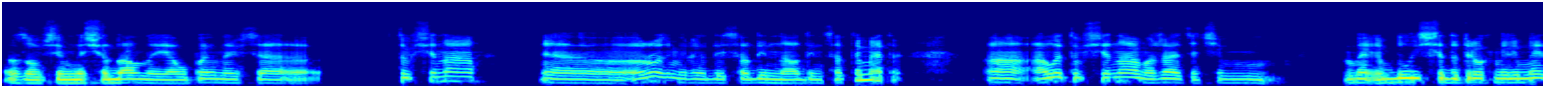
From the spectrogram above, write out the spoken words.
зовсім нещодавно я упевнився, товщина е, розміри десь 1 на 1 см, але товщина вважається, чим ближче до 3 мм,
